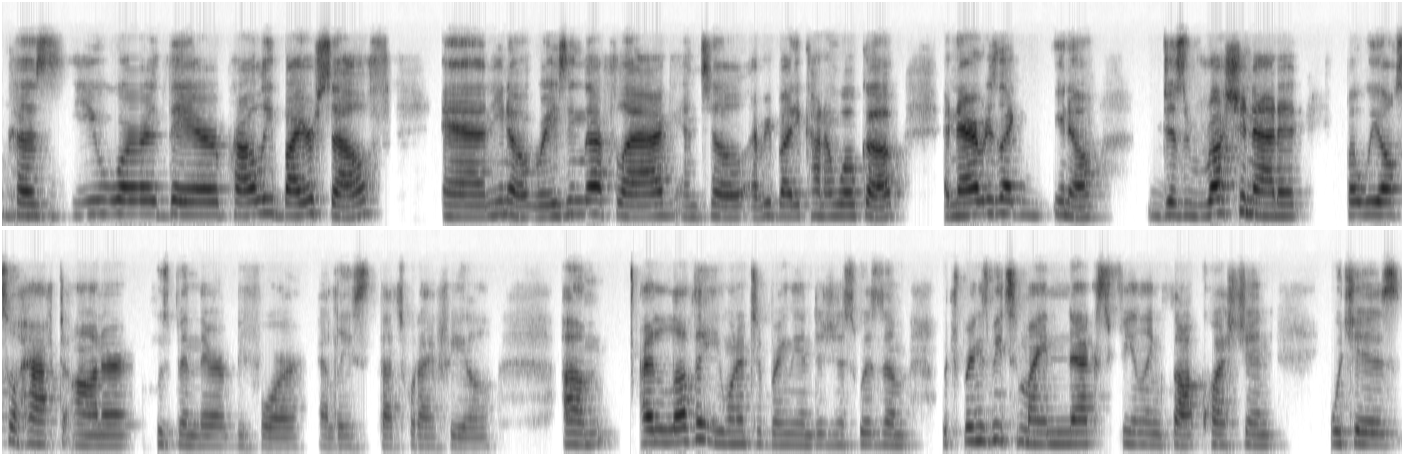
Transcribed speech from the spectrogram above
because mm-hmm. you were there probably by yourself and, you know, raising that flag until everybody kind of woke up. And now everybody's like, you know, just rushing at it. But we also have to honor who's been there before. At least that's what I feel. Um, I love that you wanted to bring the Indigenous wisdom, which brings me to my next feeling thought question, which is,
